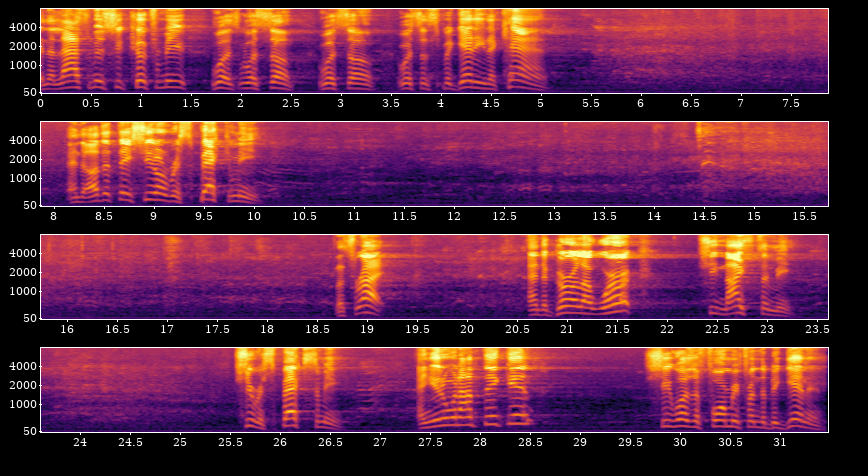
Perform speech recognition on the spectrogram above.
And the last meal she cooked for me was, was, some, was, some, was some spaghetti in a can. And the other thing, she don't respect me. That's right. And the girl at work, she nice to me. She respects me. And you know what I'm thinking? She wasn't for me from the beginning.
